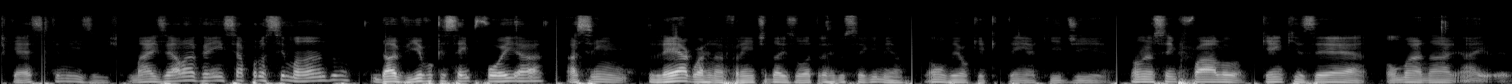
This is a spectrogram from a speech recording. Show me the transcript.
Esquece que não existe. Mas ela vem se aproximando da Vivo, que sempre foi a, assim, léguas na frente das outras do segmento. Vamos ver o que, que tem aqui de. Como eu sempre falo, quem quiser uma análise. Ah,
